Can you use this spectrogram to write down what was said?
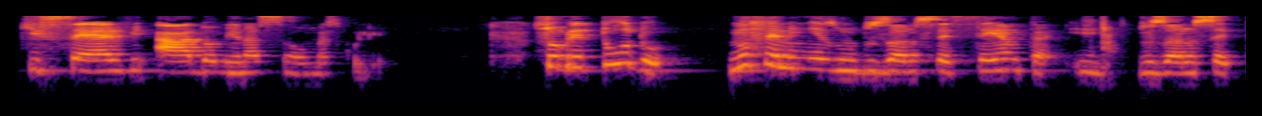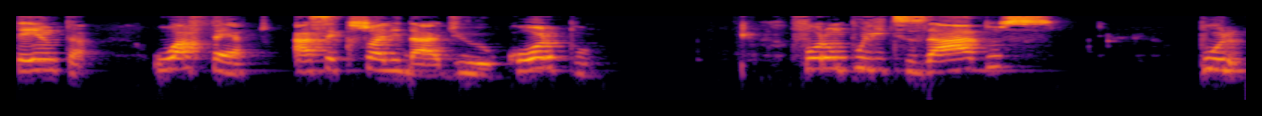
que serve à dominação masculina. Sobretudo, no feminismo dos anos 60 e dos anos 70, o afeto, a sexualidade e o corpo foram politizados por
